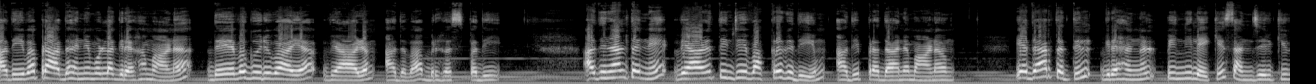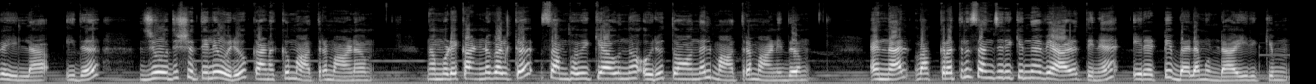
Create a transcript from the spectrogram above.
അതീവ പ്രാധാന്യമുള്ള ഗ്രഹമാണ് ദേവഗുരുവായ വ്യാഴം അഥവാ ബൃഹസ്പതി. അതിനാൽ തന്നെ വ്യാഴത്തിന്റെ വക്രഗതിയും അതിപ്രധാനമാണ്. യഥാർത്ഥത്തിൽ ഗ്രഹങ്ങൾ പിന്നിലേക്ക് സഞ്ചരിക്കുകയില്ല. ഇത് ജ്യോതിഷത്തിലെ ഒരു കണക്ക് മാത്രമാണ്. നമ്മുടെ കണ്ണുകൾക്ക് സംഭവിക്കാവുന്ന ഒരു തോന്നൽ മാത്രമാണിത്. എന്നാൽ വക്രത്തിൽ സഞ്ചരിക്കുന്ന വ്യാഴത്തിന് ഇരട്ടി ബലമുണ്ടായിരിക്കും.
